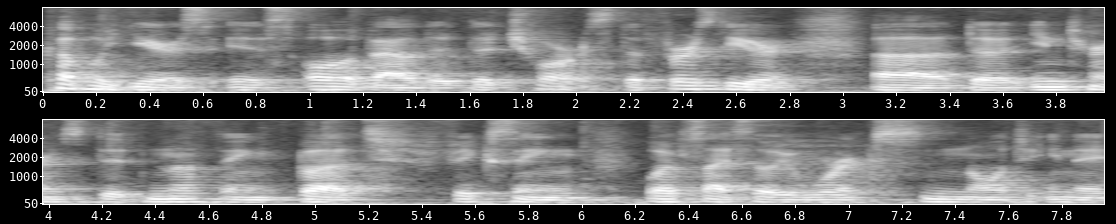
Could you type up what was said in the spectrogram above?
couple of years is all about the, the chores. The first year, uh, the interns did nothing but fixing websites so it works not in a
